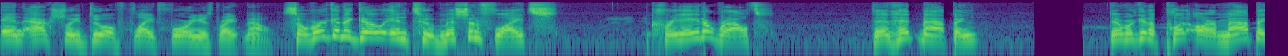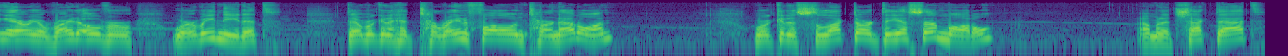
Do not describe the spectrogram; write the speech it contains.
and actually do a flight for you right now. So we're gonna go into mission flights, create a route, then hit mapping, then we're gonna put our mapping area right over where we need it. Then we're gonna hit terrain follow and turn that on. We're gonna select our DSM model. I'm gonna check that.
